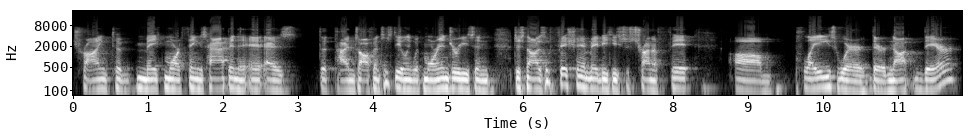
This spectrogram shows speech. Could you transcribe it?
trying to make more things happen as the Titans offense is dealing with more injuries and just not as efficient. Maybe he's just trying to fit um, plays where they're not there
